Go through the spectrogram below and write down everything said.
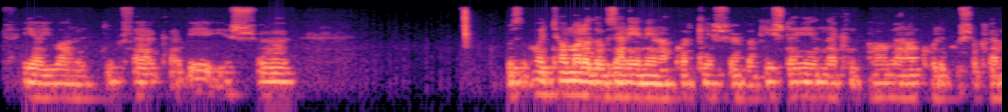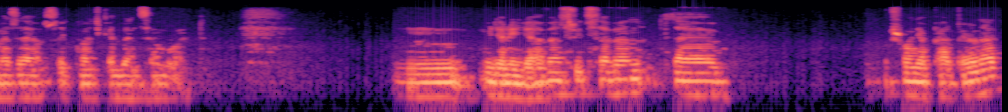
fiaival nőttünk fel kb. És hogyha maradok zenénél, akkor később a Kis Tehénnek a melankolikusok lemeze, az egy nagy kedvencem volt. Mm, ugyanígy Elven Street 7, de most mondjak pár példát,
